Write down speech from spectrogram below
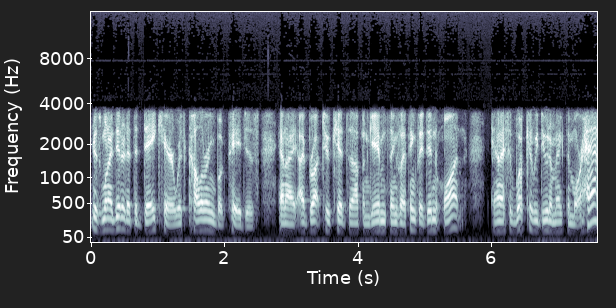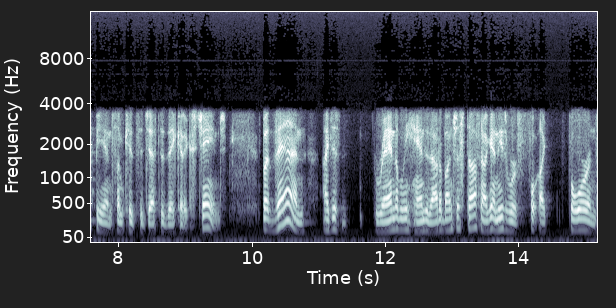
is when I did it at the daycare with coloring book pages, and I, I brought two kids up and gave them things I think they didn't want, and I said, "What could we do to make them more happy?" And some kids suggested they could exchange. But then I just randomly handed out a bunch of stuff. Now again, these were four, like four and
